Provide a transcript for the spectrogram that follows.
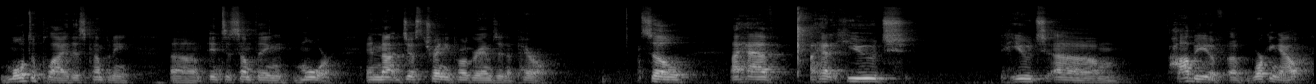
multiply this company um, into something more, and not just training programs and apparel? So, I have I had a huge huge um, hobby of, of working out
